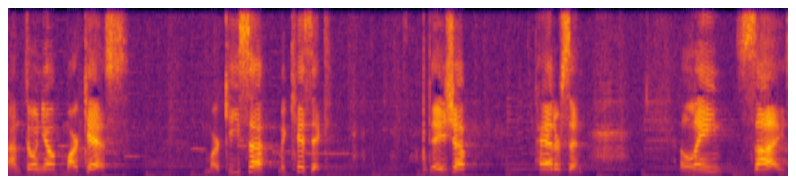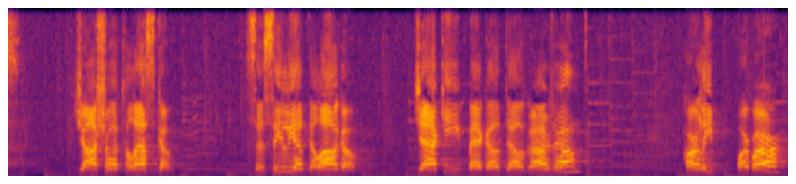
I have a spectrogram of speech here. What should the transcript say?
Antonio Marquez, Marquisa McKissick, Deja Patterson, Elaine Size, Joshua Telesco, Cecilia Delago, Jackie Bagal Delgarjon, Harley Barbar,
